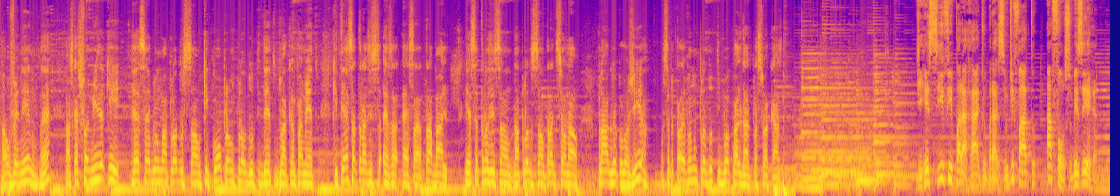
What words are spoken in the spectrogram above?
ao veneno, né? Acho que as famílias que recebem uma produção, que compram um produto dentro de um acampamento, que tem essa, essa, essa trabalho e essa transição da produção tradicional para a agroecologia, você está levando um produto de boa qualidade para sua casa. De Recife para a Rádio Brasil de Fato, Afonso Bezerra.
